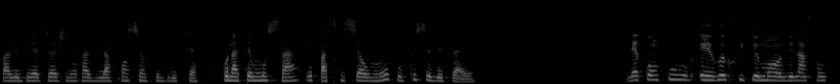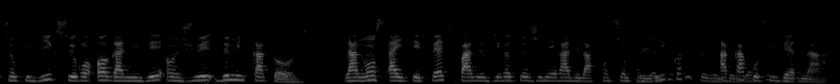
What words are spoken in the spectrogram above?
par le directeur général de la fonction publique, Konate Moussa et Patricia Oumou, pour plus de détails. Les concours et recrutements de la fonction publique seront organisés en juillet 2014. L'annonce a été faite par le directeur général de la fonction publique, Akakofi Bernard.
